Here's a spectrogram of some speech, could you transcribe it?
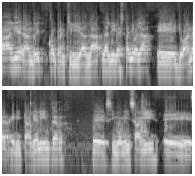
va liderando y con tranquilidad la, Liga Española, eh, Joana, en Italia el Inter de Simone Inzaghi eh,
